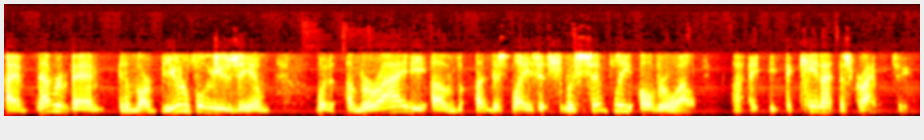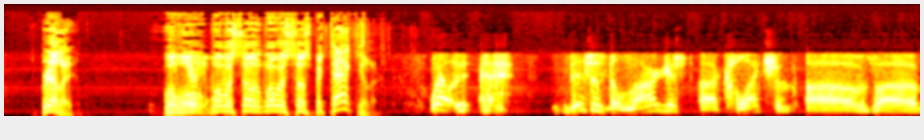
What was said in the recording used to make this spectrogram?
I have never been in a more beautiful museum with a variety of uh, displays. It was simply overwhelming. I, I, cannot describe it to you. Really? Well, what, what was so what was so spectacular? Well, this is the largest uh, collection of uh,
